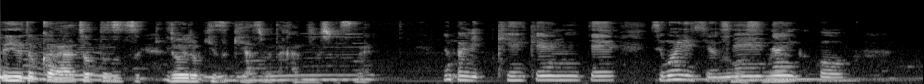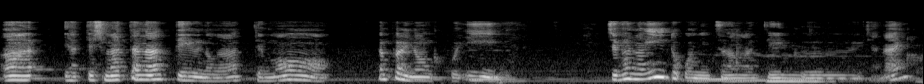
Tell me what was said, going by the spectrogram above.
ていうとこからちょっとずついろいろ気づき始めた感じがしますね。やっぱり経験ってすごいですよね。ね何かこう、ああ、やってしまったなっていうのがあっても、やっぱりなんかこういい、自分のいいとこにつながっていくじゃない、はいうん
